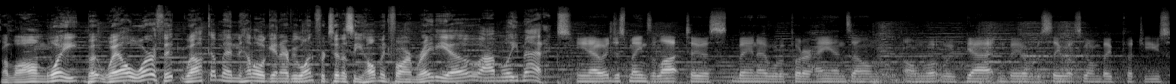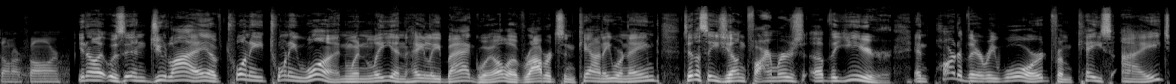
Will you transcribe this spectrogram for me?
A long wait, but well worth it. Welcome and hello again, everyone, for Tennessee Home and Farm Radio. I'm Lee Maddox. You know, it just means a lot to us being able to put our hands on, on what we've got and be able to see what's going to be put to use on our farm. You know, it was in July of 2021 when Lee and Haley Bagwell of Robertson County were named Tennessee's Young Farmers of the Year. And part of their reward from Case IH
